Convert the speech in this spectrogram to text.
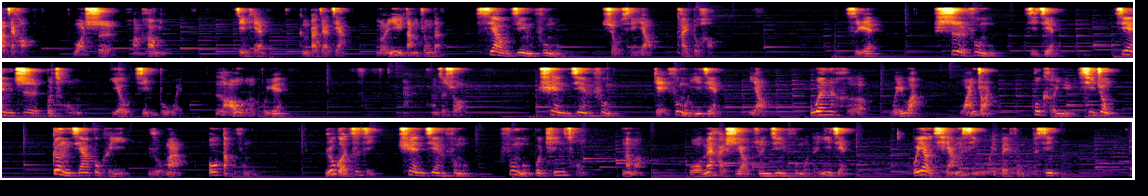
大家好，我是黄浩明，今天跟大家讲《论语》当中的孝敬父母，首先要态度好。子曰：“事父母极见，见之不从，又敬不违，劳而不怨。”啊，孔子说，劝谏父母，给父母意见要温和委婉、婉转，不可语气重。更加不可以辱骂、殴打父母。如果自己劝谏父母，父母不听从，那么我们还是要尊敬父母的意见，不要强行违背父母的心。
